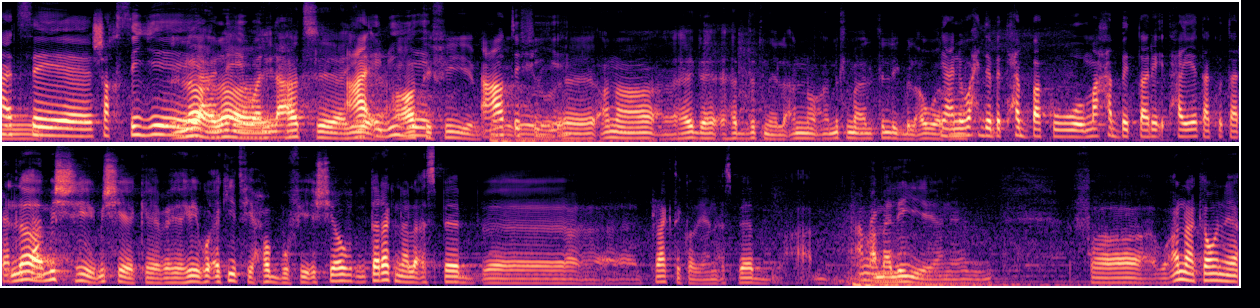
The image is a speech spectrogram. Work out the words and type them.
حادثة شخصية لا يعني لا ولا حادثة عائلية؟ عاطفية عاطفية. أنا هيدا هدتني لأنه مثل ما قلت لك بالأول يعني وحدة بتحبك وما حبت طريقة حياتك وتركتك لا مش هي مش هيك. هي أكيد في حب وفي أشياء وتركنا لأسباب practical يعني أسباب عملية, عملية يعني ف وأنا كوني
